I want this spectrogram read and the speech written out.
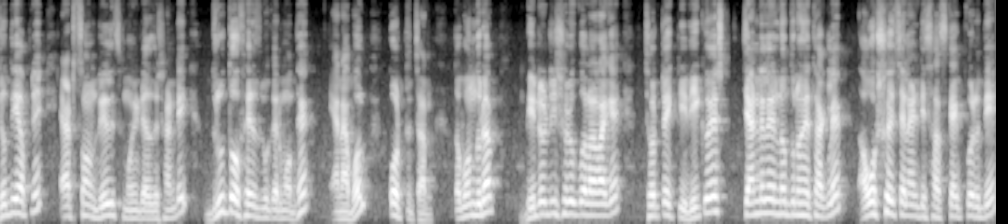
যদি আপনি অ্যাডস অন রিলস মনিটাইজেশনটি দ্রুত ফেসবুকের মধ্যে অ্যানাবল করতে চান। তো বন্ধুরা ভিডিওটি শুরু করার আগে ছোট্ট একটি রিকোয়েস্ট চ্যানেলে নতুন হয়ে থাকলে অবশ্যই চ্যানেলটি সাবস্ক্রাইব করে দিয়ে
